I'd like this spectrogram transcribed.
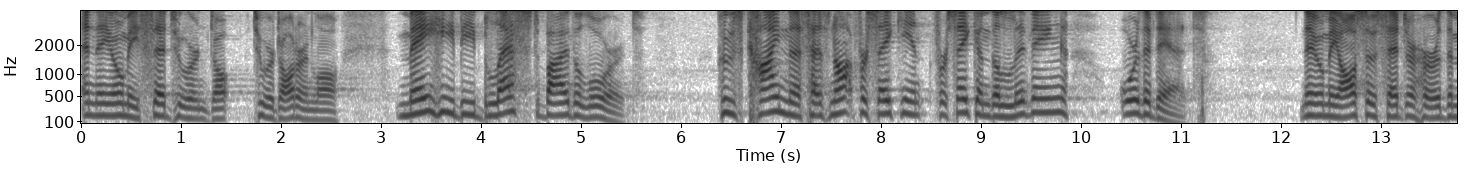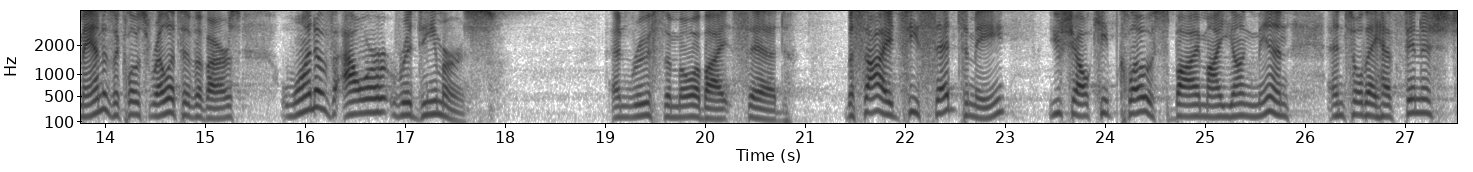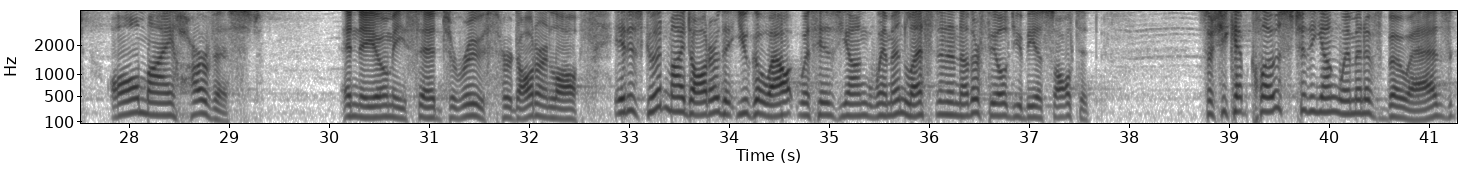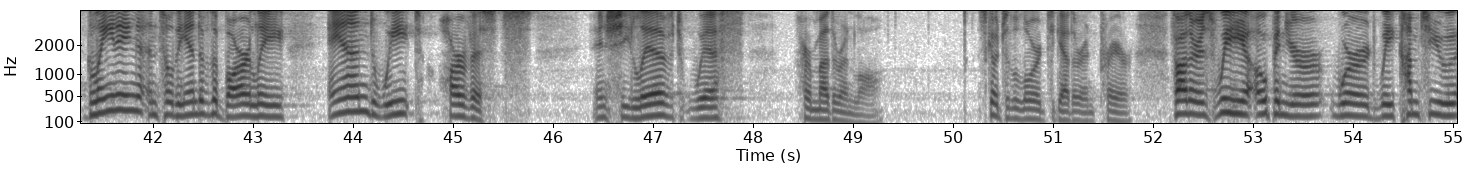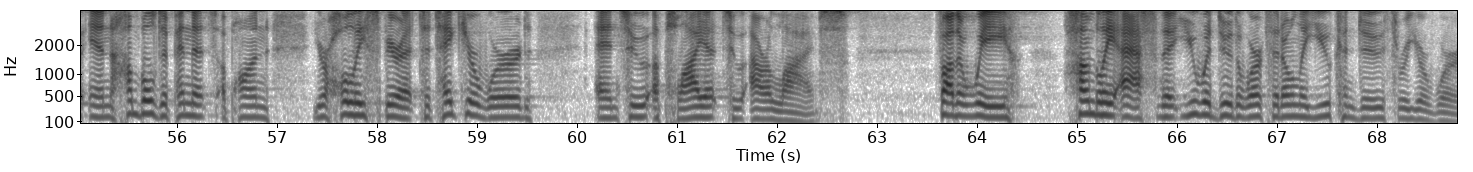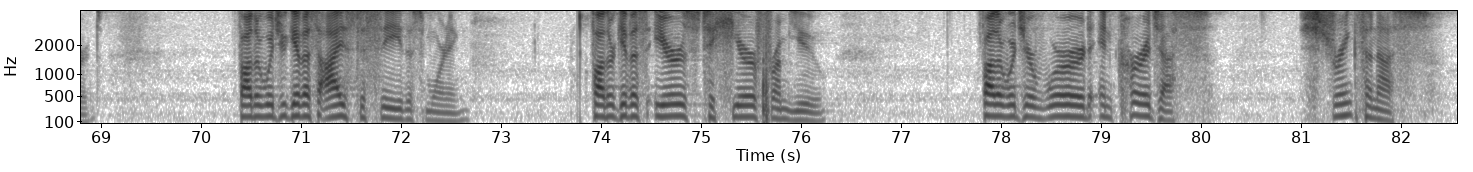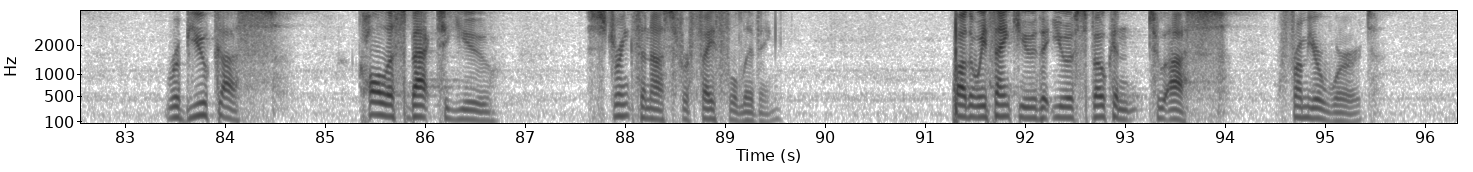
And Naomi said to her, to her daughter in law, May he be blessed by the Lord, whose kindness has not forsaken, forsaken the living or the dead. Naomi also said to her, The man is a close relative of ours, one of our redeemers. And Ruth the Moabite said, Besides, he said to me, you shall keep close by my young men until they have finished all my harvest. And Naomi said to Ruth, her daughter in law, It is good, my daughter, that you go out with his young women, lest in another field you be assaulted. So she kept close to the young women of Boaz, gleaning until the end of the barley and wheat harvests. And she lived with her mother in law. Let's go to the Lord together in prayer. Father, as we open your word, we come to you in humble dependence upon your Holy Spirit to take your word and to apply it to our lives. Father, we humbly ask that you would do the work that only you can do through your word. Father, would you give us eyes to see this morning? Father, give us ears to hear from you. Father, would your word encourage us, strengthen us, rebuke us, call us back to you, strengthen us for faithful living. Father, we thank you that you have spoken to us from your word.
